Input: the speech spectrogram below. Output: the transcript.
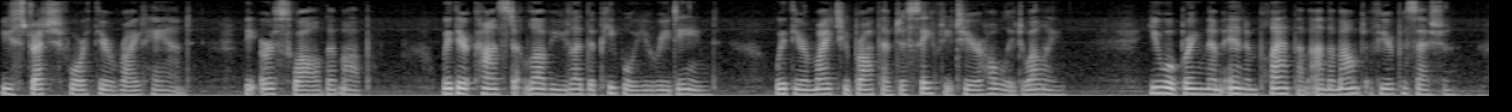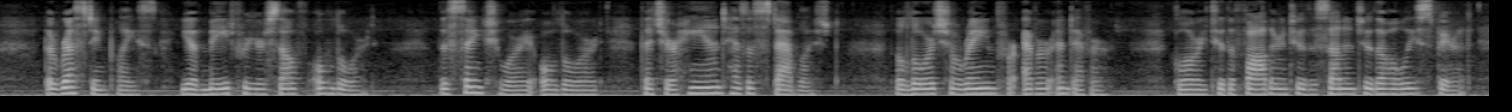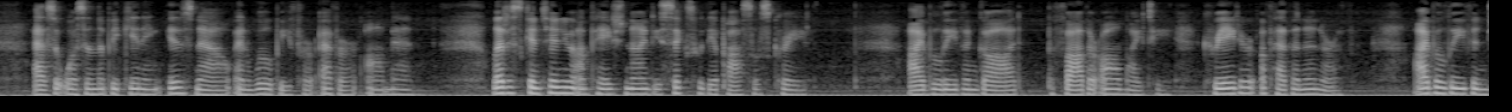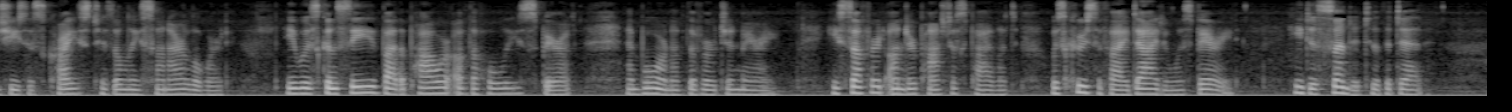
You stretched forth your right hand. The earth swallowed them up. With your constant love, you led the people you redeemed. With your might, you brought them to safety to your holy dwelling. You will bring them in and plant them on the mount of your possession, the resting place you have made for yourself, O Lord, the sanctuary, O Lord, that your hand has established. The Lord shall reign for ever and ever. Glory to the Father, and to the Son, and to the Holy Spirit, as it was in the beginning, is now, and will be forever. Amen. Let us continue on page 96 with the Apostles' Creed. I believe in God, the Father Almighty, creator of heaven and earth. I believe in Jesus Christ, his only Son, our Lord. He was conceived by the power of the Holy Spirit and born of the Virgin Mary. He suffered under Pontius Pilate, was crucified, died, and was buried. He descended to the dead.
